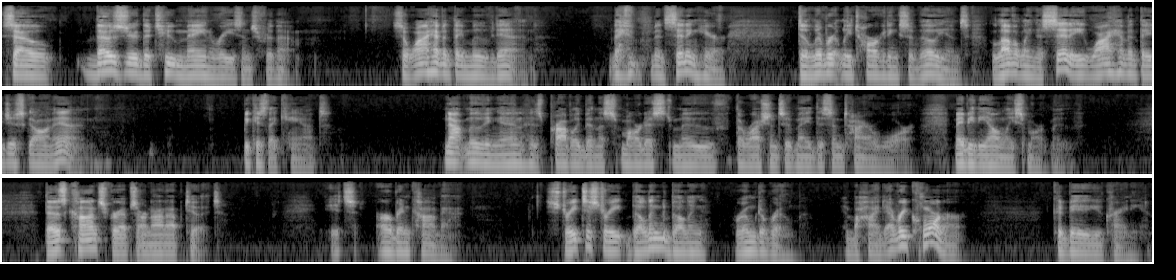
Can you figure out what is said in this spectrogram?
So those are the two main reasons for them. So why haven't they moved in? They've been sitting here deliberately targeting civilians, leveling a city. Why haven't they just gone in? Because they can't. Not moving in has probably been the smartest move the Russians have made this entire war. Maybe the only smart move. Those conscripts are not up to it. It's urban combat. Street to street, building to building, room to room. And behind every corner could be a Ukrainian.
